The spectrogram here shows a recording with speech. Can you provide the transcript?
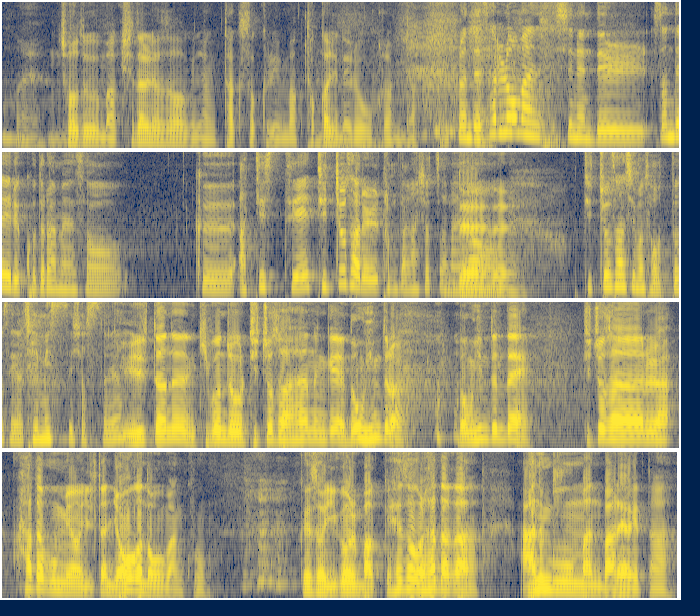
음. 네. 음. 저도 막 시달려서 그냥 다크서클이 막 턱까지 음. 내려오고 그럽니다 그런데 네. 살로만 씨는 늘 썬데이 레코드를 하면서 그 아티스트의 뒷조사를 담당하셨잖아요. 네, 네. 뒷조사하시면서 어떠세요? 재밌으셨어요? 일단은 기본적으로 뒷조사하는 게 너무 힘들어요. 너무 힘든데 뒷조사를 하- 하다 보면 일단 영어가 너무 많고 그래서 이걸 막 해석을 하다가 아는 부분만 말해야겠다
